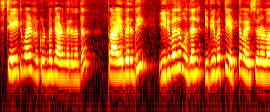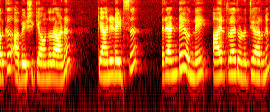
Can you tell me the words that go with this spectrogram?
സ്റ്റേറ്റ് വൈഡ് റിക്രൂട്ട്മെന്റ് ആണ് വരുന്നത്. പ്രായപരിധി ഇരുപത് മുതൽ ഇരുപത്തിയെട്ട് വയസ്സുവരെയുള്ളവർക്ക് അപേക്ഷിക്കാവുന്നതാണ്. കാൻഡിഡേറ്റ്സ് രണ്ട് ഒന്ന് ആയിരത്തി തൊള്ളായിരത്തി തൊണ്ണൂറ്റി ആറിനും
